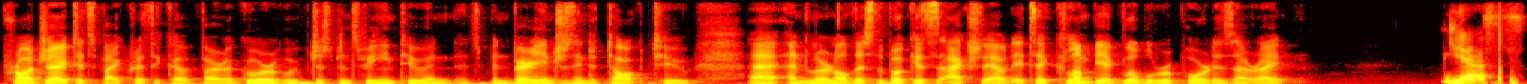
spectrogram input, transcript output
Project. It's by Krithika Varagur, who we've just been speaking to, and it's been very interesting to talk to uh, and learn all this. The book is actually out. It's a Columbia Global Report, is that right? Yes.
